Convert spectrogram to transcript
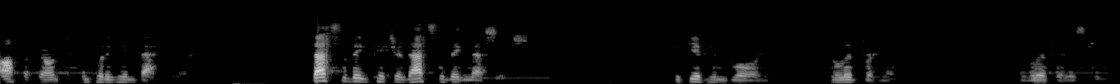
off the throne and putting Him back there. that's the big picture. That's the big message. To give Him glory. To live for Him. And live for His kingdom.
